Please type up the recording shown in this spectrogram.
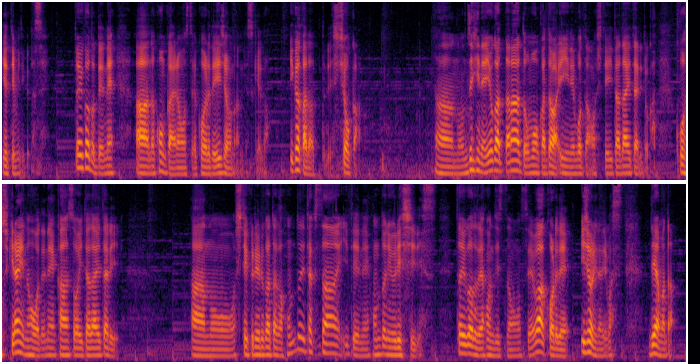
やってみてください。ということでねあの今回の音声はこれで以上なんですけどいかがだったでしょうか？あの、ぜひね、良かったなと思う方は、いいねボタンを押していただいたりとか、公式 LINE の方でね、感想をいただいたり、あの、してくれる方が本当にたくさんいてね、本当に嬉しいです。ということで、本日の音声はこれで以上になります。ではまた。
